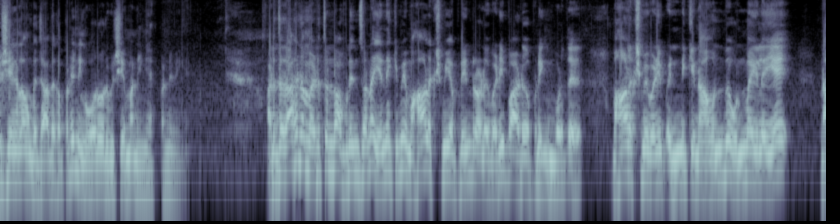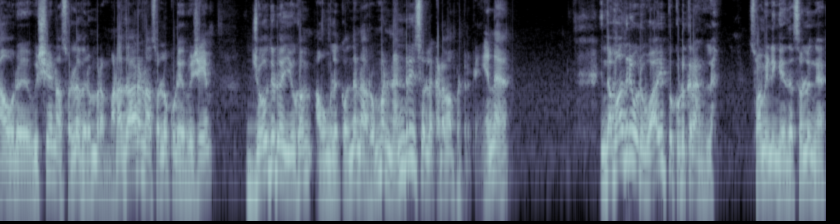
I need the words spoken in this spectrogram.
விஷயங்கள்லாம் உங்கள் ஜாதகப்படி நீங்கள் ஒரு ஒரு விஷயமா நீங்கள் பண்ணுவீங்க. அடுத்ததாக நம்ம எடுத்துட்டோம் அப்படின்னு சொன்னால் என்றைக்குமே மகாலட்சுமி அப்படின்ற ஒரு வழிபாடு அப்படிங்கும்பொழுது மகாலட்சுமி வழி இன்னைக்கு நான் வந்து உண்மையிலேயே நான் ஒரு விஷயம் நான் சொல்ல விரும்புகிறேன் மனதார நான் சொல்லக்கூடிய ஒரு விஷயம் ஜோதிட யுகம் அவங்களுக்கு வந்து நான் ரொம்ப நன்றி சொல்ல கடமைப்பட்டிருக்கேன். ஏன்னா இந்த மாதிரி ஒரு வாய்ப்பு கொடுக்குறாங்கல்ல. சுவாமி நீங்கள் இதை சொல்லுங்கள்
